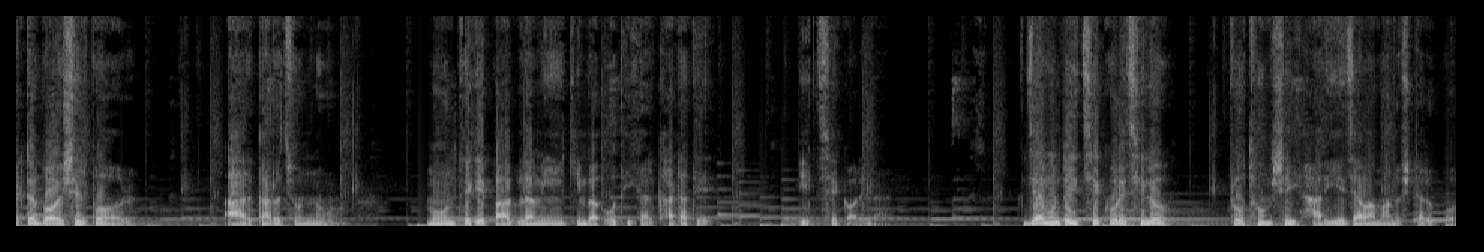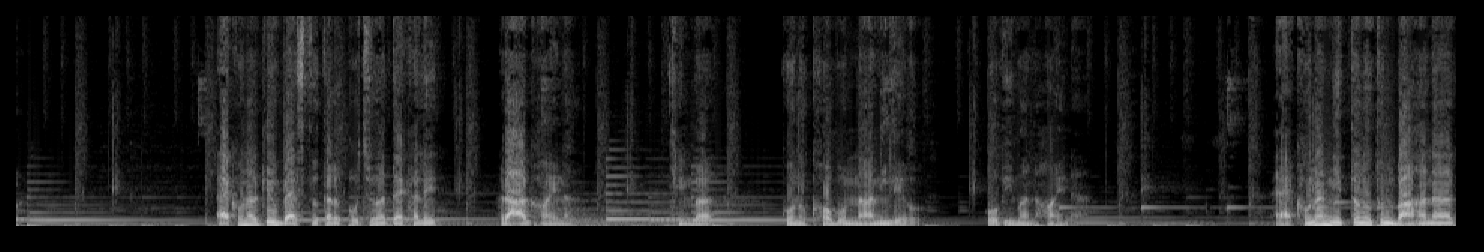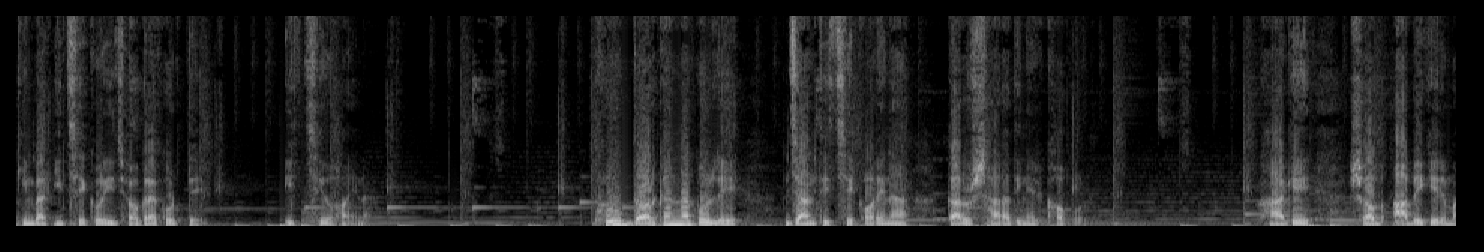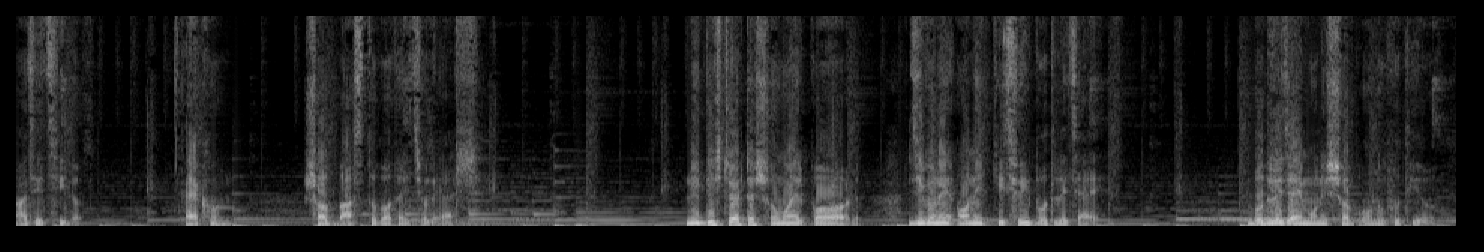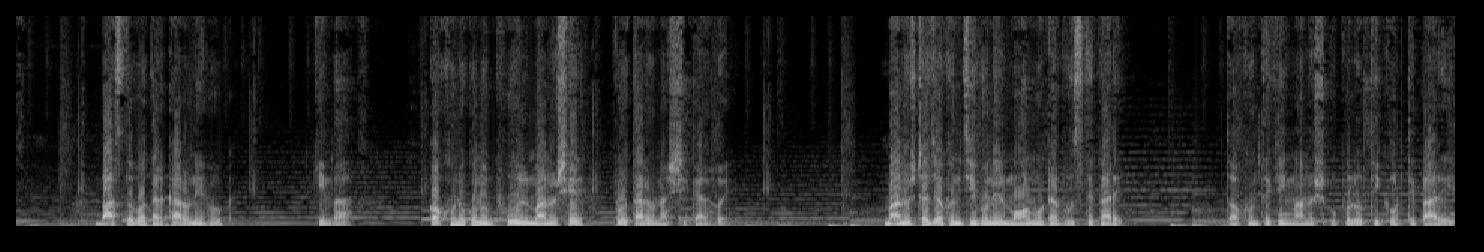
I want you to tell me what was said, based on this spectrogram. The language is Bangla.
একটা বয়সের পর আর কারও জন্য মন থেকে পাগলামি কিংবা অধিকার খাটাতে ইচ্ছে করে না। যেমনটা ইচ্ছে করেছিল, প্রথম সেই হারিয়ে যাওয়া মানুষটার উপর। এখন আর কেউ ব্যস্ততার অজুহাত দেখালে রাগ হয় না, কিংবা কোনো খবর না নিলেও অভিমান হয় না। এখন আর নিত্য নতুন বাহানা কিংবা ইচ্ছে করেই ঝগড়া করতে ইচ্ছেও হয় না। খুব দরকার না পড়লে জানতে ইচ্ছে করে না কারোর সারাদিনের খবর। আগে সব আবেগের মাঝে ছিল। এখন সব বাস্তবতায় চলে আসছে। নির্দিষ্ট একটা সময়ের পর জীবনে অনেক কিছুই বদলে যায়। বদলে যায় মনের সব অনুভূতিও। বাস্তবতার কারণে হোক কিংবা কখনো কোনো ভুল মানুষের প্রতারণার শিকার হয়ে। মানুষটা যখন জীবনের মর্মটা বুঝতে পারে, তখন থেকেই মানুষ উপলব্ধি করতে পারে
